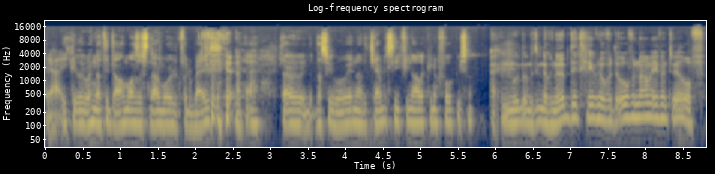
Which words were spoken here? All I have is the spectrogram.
ja, ik wil gewoon dat dit allemaal zo snel mogelijk voorbij is. Ja, dat, we, dat ze gewoon weer naar de Champions League finale kunnen focussen. Eh, Moet, moet ik nog een update geven over de overname eventueel? Of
